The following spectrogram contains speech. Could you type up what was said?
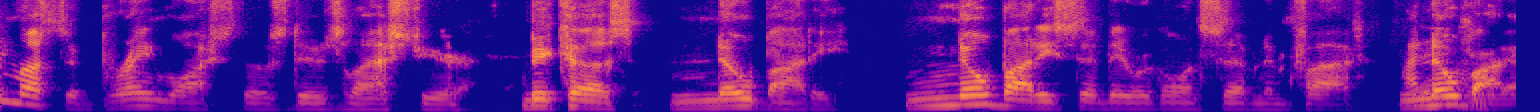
must have brainwashed those dudes last year because nobody, nobody said they were going seven and five. I Nobody.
